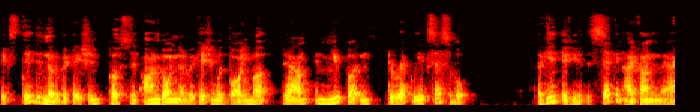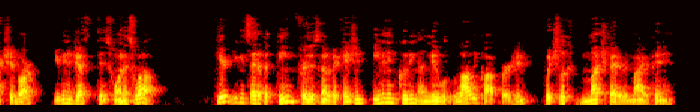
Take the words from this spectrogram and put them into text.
Extended notification posts an ongoing notification with volume up, down, and mute buttons directly accessible. Again, if you hit the second icon in the action bar, you can adjust this one as well. Here you can set up a theme for this notification, even including a new lollipop version, which looks much better in my opinion.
